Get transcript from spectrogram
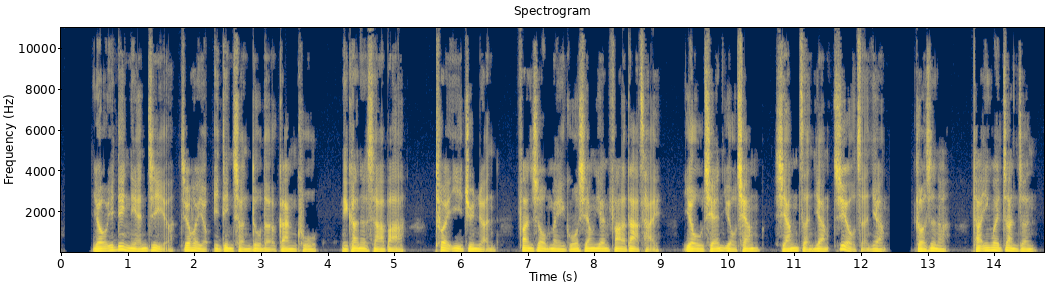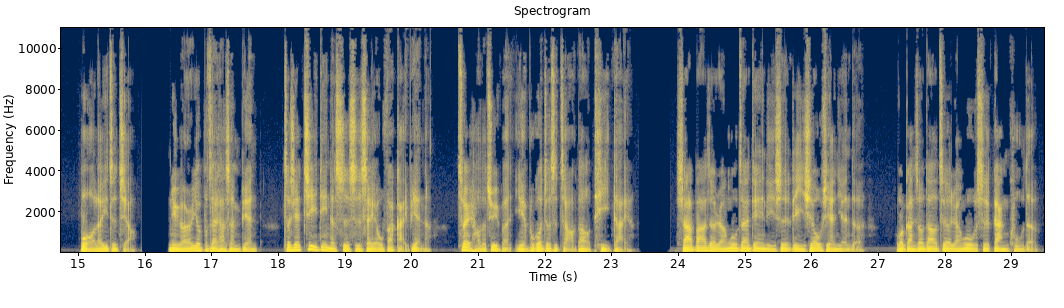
有一定年纪啊，就会有一定程度的干枯。你看那沙巴退役军人，贩售美国香烟发了大财，有钱有枪，想怎样就怎样。可是呢，他因为战争跛了一只脚，女儿又不在他身边，这些既定的事实谁也无法改变呢？最好的剧本也不过就是找到替代啊。沙巴这人物在电影里是李修贤演的。我感受到这人物是干枯的，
